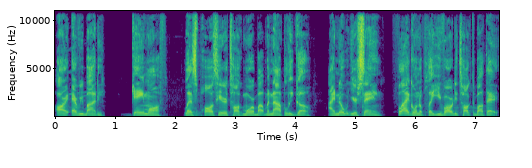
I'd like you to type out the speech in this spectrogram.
All right, everybody, game off. Let's pause here to talk more about Monopoly Go. I know what you're saying. Flag on the play. You've already talked about that.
